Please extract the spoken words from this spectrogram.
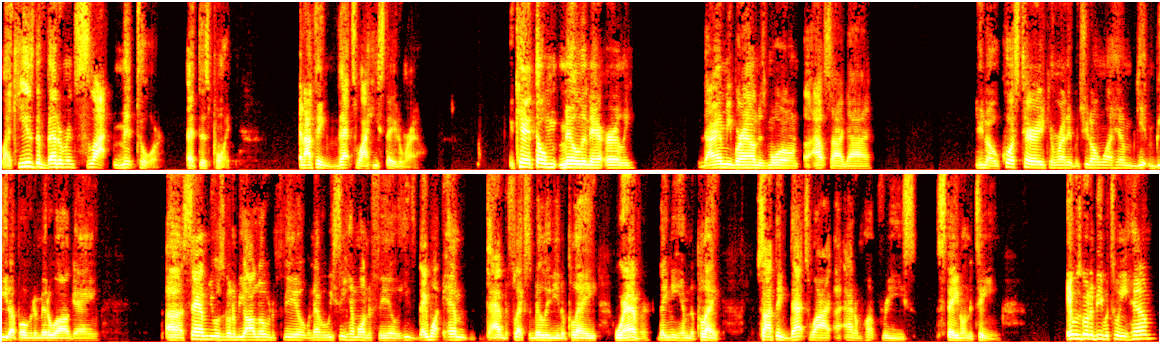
Like he is the veteran slot mentor at this point. And I think that's why he stayed around. You can't throw Milne in there early. Dyami Brown is more on an outside guy. You know, of course Terry can run it, but you don't want him getting beat up over the middle all game. Uh, Samuel's going to be all over the field whenever we see him on the field. He's they want him to have the flexibility to play wherever they need him to play. So I think that's why uh, Adam Humphries stayed on the team. It was going to be between him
